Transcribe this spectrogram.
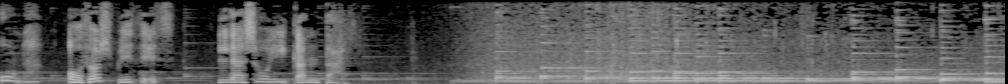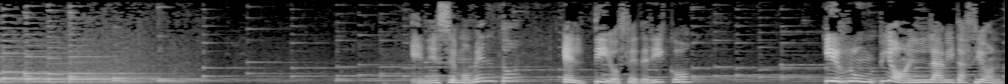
una o dos veces las oí cantar. En ese momento, el tío Federico irrumpió en la habitación.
